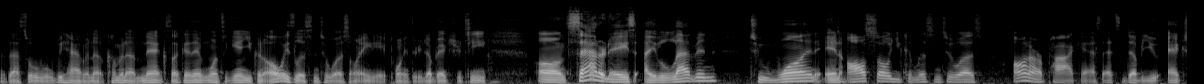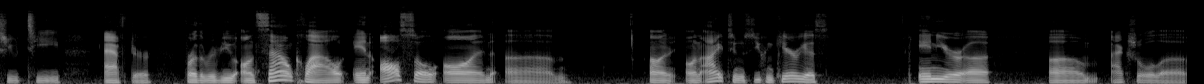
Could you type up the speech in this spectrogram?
That's what we'll be having up coming up next. Like, and then once again, you can always listen to us on 88.3 WXUT on Saturdays, 11 to 1. And also, you can listen to us on our podcast. That's WXUT after further review on SoundCloud and also on um, on on iTunes. You can carry us in your uh, um, actual uh,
